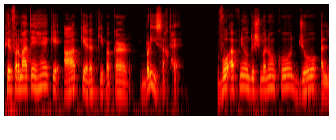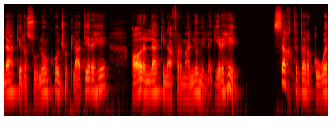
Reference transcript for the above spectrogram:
پھر فرماتے ہیں کہ آپ کے رب کی پکڑ بڑی سخت ہے۔ وہ اپنے ان دشمنوں کو جو اللہ کے رسولوں کو جھٹلاتے رہے اور اللہ کی نافرمانیوں میں لگے رہے۔ سخت تر قوت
